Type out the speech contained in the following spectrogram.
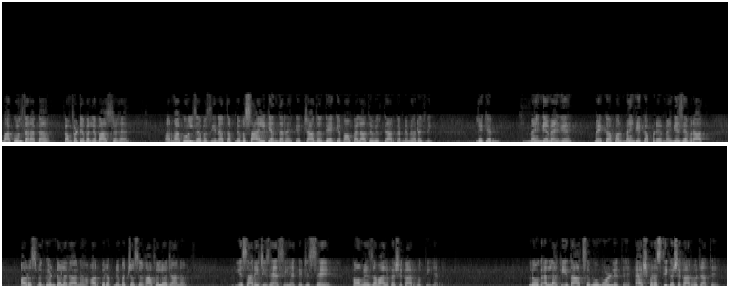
معقول طرح کا کمفرٹیبل لباس جو ہے اور معقول زیب و زینت اپنے وسائل کے اندر رہ کے چادر دیکھ کے پاؤں پھیلاتے ہوئے اختیار کرنے میں حرج نہیں۔ لیکن مہنگے مہنگے میک اپ اور مہنگے کپڑے، مہنگے زیورات اور اس میں گھنٹوں لگانا اور پھر اپنے بچوں سے غافل ہو جانا، یہ ساری چیزیں ایسی ہیں کہ جس سے قومیں زوال کا شکار ہوتی ہیں۔ لوگ اللہ کی اطاعت سے منہ موڑ لیتے ہیں، ایش پرستی کا شکار ہو جاتے ہیں۔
